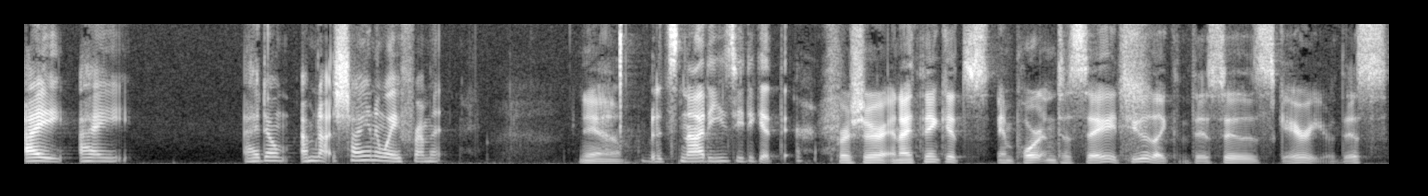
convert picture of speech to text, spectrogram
I I I don't I'm not shying away from it, Yeah, but it's not easy to get there. for sure. And I think it's important to say too, like this is scary or this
